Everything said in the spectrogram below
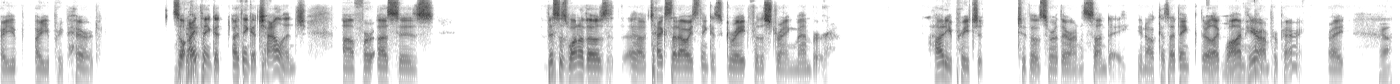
are you are you prepared so okay. i think a, i think a challenge uh, for us is this is one of those uh, texts that I always think is great for the straying member. How do you preach it to those who are there on a Sunday? You know, because I think they're like, mm-hmm. well, I'm here, I'm preparing, right? Yeah.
